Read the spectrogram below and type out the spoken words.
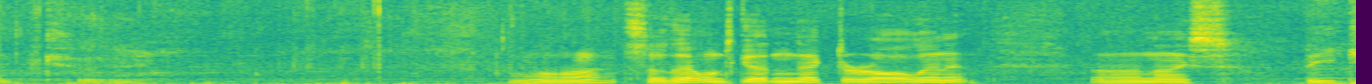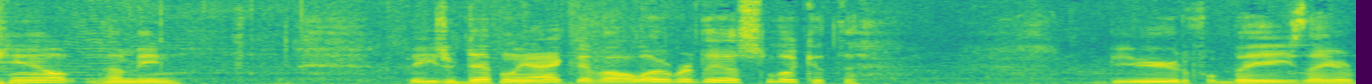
Okay. All right, so that one's got nectar all in it. Uh, nice bee count. I mean, bees are definitely active all over this. Look at the beautiful bees. They are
